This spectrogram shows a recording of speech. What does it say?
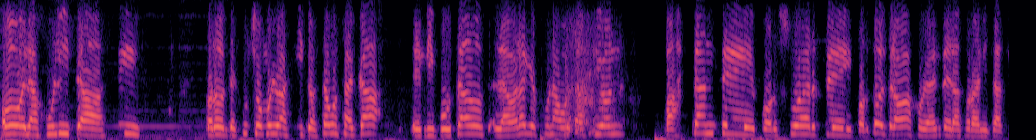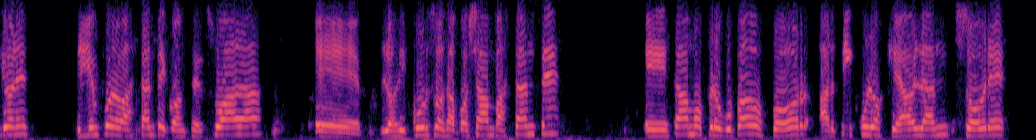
Hola Julita, sí, perdón, te escucho muy bajito. Estamos acá en diputados. La verdad que fue una votación bastante, por suerte y por todo el trabajo obviamente de las organizaciones, si bien fue bastante consensuada, eh, los discursos apoyaban bastante, eh, estábamos preocupados por artículos que hablan sobre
